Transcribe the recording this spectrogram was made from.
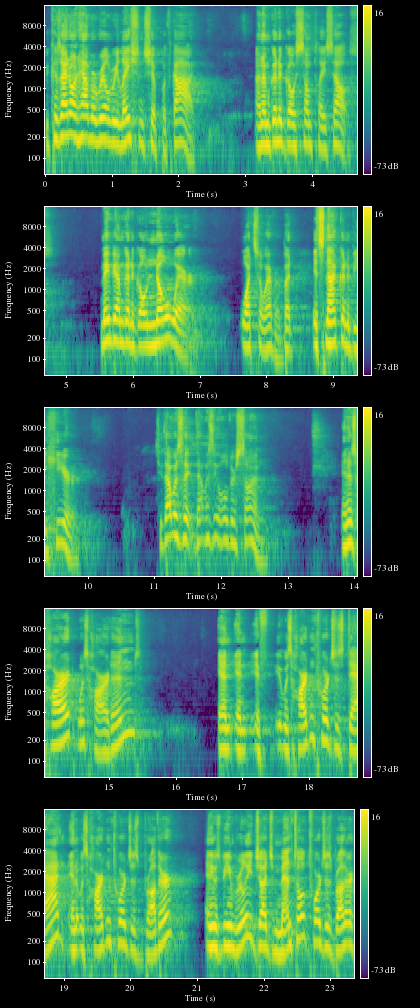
because I don't have a real relationship with God and I'm going to go someplace else. Maybe I'm going to go nowhere whatsoever, but it's not going to be here. See, that was the, that was the older son. And his heart was hardened. And, and if it was hardened towards his dad and it was hardened towards his brother, and he was being really judgmental towards his brother,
